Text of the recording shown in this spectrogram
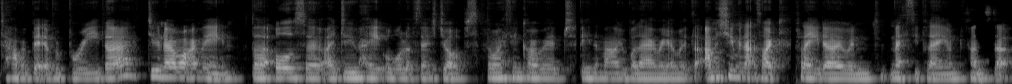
to have a bit of a breather. Do you know what I mean? But also, I do hate all of those jobs. So I think I would be in the malleable area with that. I'm assuming that's like Play Doh and messy play and fun stuff.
